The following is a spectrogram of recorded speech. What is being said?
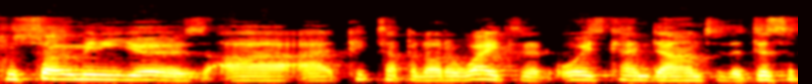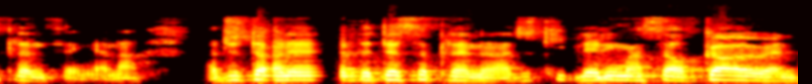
for so many years, I, I picked up a lot of weight and it always came down to the discipline thing. And I, I just don't have the discipline and I just keep letting myself go. And,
